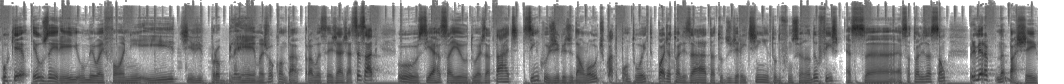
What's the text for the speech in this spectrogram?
porque eu zerei o meu iPhone e tive problemas. Vou contar para você já já. Você sabe, o Sierra saiu duas da tarde, 5 GB de download, 4.8, pode atualizar, tá tudo direitinho, tudo funcionando. Eu fiz essa, essa atualização. Primeiro, né, baixei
